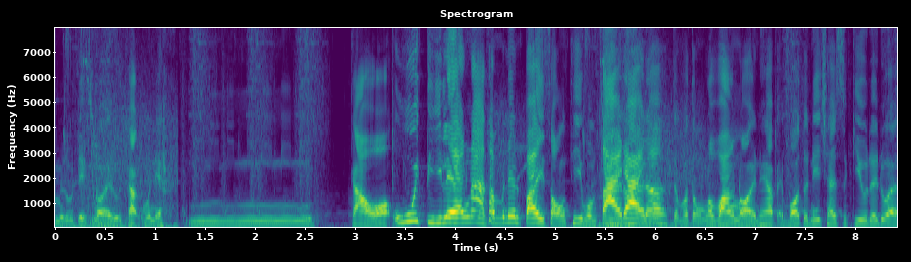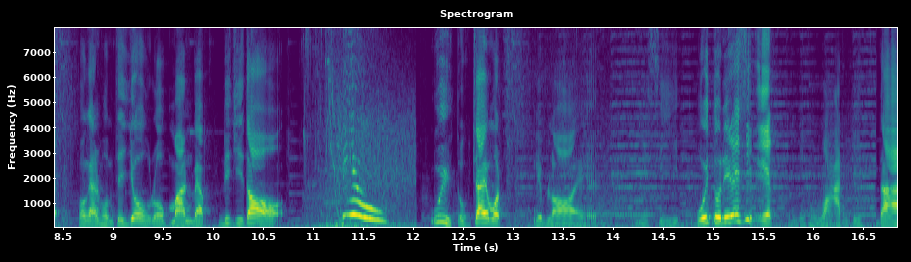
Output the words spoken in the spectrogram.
ไม่รู้เด็กหน่อยรู้จักมั้ยเนี่ยนี่นี่นี่นี่นี่นี่เก๋าเหรออุ้ยตีแรงนะทำไปเล่นไป 2 ทีผมตายได้นะ แต่ว่าต้องระวังหน่อยนะครับไอ้บอสตัวนี้ใช้สกิลได้ด้วย เพราะงั้นผมจะโยกหลบมันแบบดิจิตอลปิ้วอุ้ยตกใจหมดเรียบร้อยอีซี่อุ้ยตัวนี้ได้ 11ตัวนี้ก็หวานดิได้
